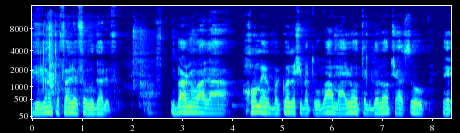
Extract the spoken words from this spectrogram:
חגיגה כ"א עמוד א'. דיברנו על החומר בקודש שבתרומה, מעלות הגדולות שעשו אה,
